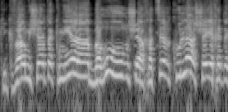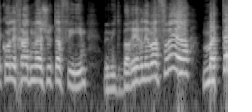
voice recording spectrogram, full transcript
כי כבר משעת הקנייה ברור שהחצר כולה שייכת לכל אחד מהשותפים, ומתברר למפרע מתי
